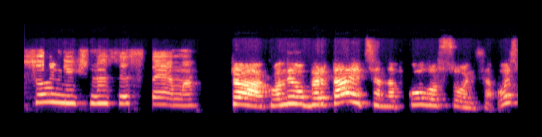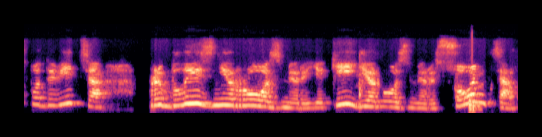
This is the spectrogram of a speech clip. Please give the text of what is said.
сонячна система. Так, вони обертаються навколо сонця. Ось подивіться приблизні розміри, які є розміри сонця,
